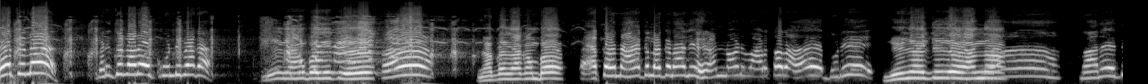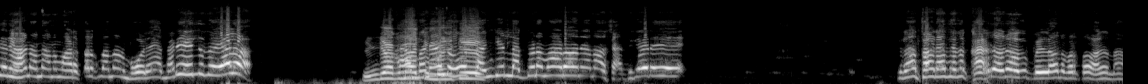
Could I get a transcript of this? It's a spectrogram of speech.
ಏತಿಲ್ಲ ಬಡಿತಾರ ಕುಂಡಿ ಬ್ಯಾಗ ನೀನ್ ಹೆಂಗ್ ಬಂದಿತಿ ಹಾ ನಗ ನಗಂಬ ಯಾಕ ನಾಯಕ ಲಗ್ನ ಅಲ್ಲಿ ಹೆಣ್ಣು ನೋಡಿ ಮಾಡ್ತಾರ ಏ, ದುಡಿ. ನೀನ್ ಹೇಳ್ತಿದ್ದೆ ಅನ್ನ ಹಾ, ನಾನೇ ಇದ್ದೀನಿ ಹೆಣ್ಣು ನಾನು ಮಾಡ್ಕೊಳಕ್ ಬಂದ ಬೋಳೆ. ನಡಿ ಇಲ್ಲದ ಹೇಳ. ಹಿಂಗ್ಯಾಕ್ ಮಾತಿ ಮುಲ್ಕಿ? ತಂಗಿ ಲಗ್ನ ಮಾಡೋನೇನ ಸಂದಿಗೇಡಿ. ಇದ ಥೋಡೆ ದಿನ ಹೋಗಿ ಬರ್ತಾವ ನಾ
